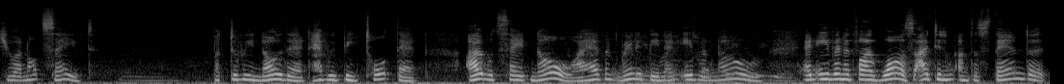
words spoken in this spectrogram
you are not saved. But do we know that? Have we been taught that? I would say no, I haven't really You been, and even no. And even if I was, I didn't understand it.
